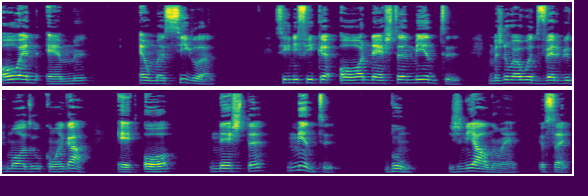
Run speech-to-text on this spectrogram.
ONM é uma sigla. Significa honestamente. Mas não é o advérbio de modo com H. É honestamente. Bum. Genial, não é? Eu sei.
